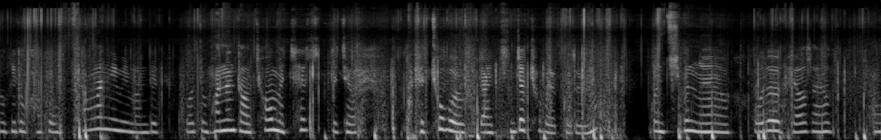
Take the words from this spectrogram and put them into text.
여기도 가고 상아님이 만든 뭐좀 화낸다 처음에 쳤을 때 제가 대초보였 아니 진짜 초보였거든요. 그건 지금은 얻어 배워서요. 어,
